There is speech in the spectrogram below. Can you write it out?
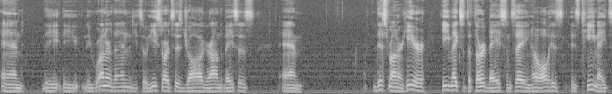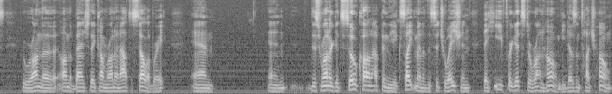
and the the the runner then so he starts his jog around the bases and this runner here he makes it to third base and say you know all his his teammates who were on the on the bench they come running out to celebrate and and this runner gets so caught up in the excitement of the situation that he forgets to run home. He doesn't touch home.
